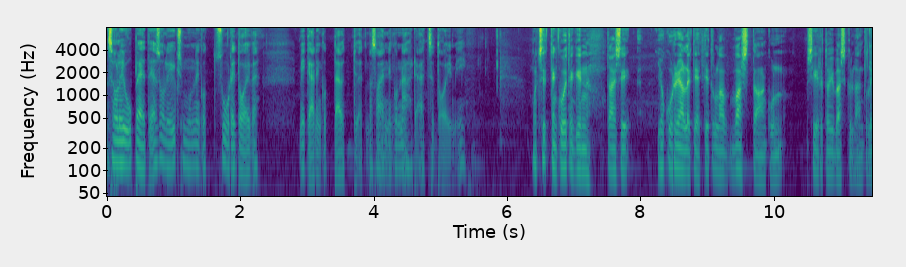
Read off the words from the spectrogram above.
se oli upeaa ja se oli yksi mun niin kuin, suuri toive, mikä niin kuin, täyttyi, että mä sain niin kuin, nähdä, että se toimii. Mutta sitten kuitenkin taisi joku realiteetti tulla vastaan, kun siirto Jyväskylään tuli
